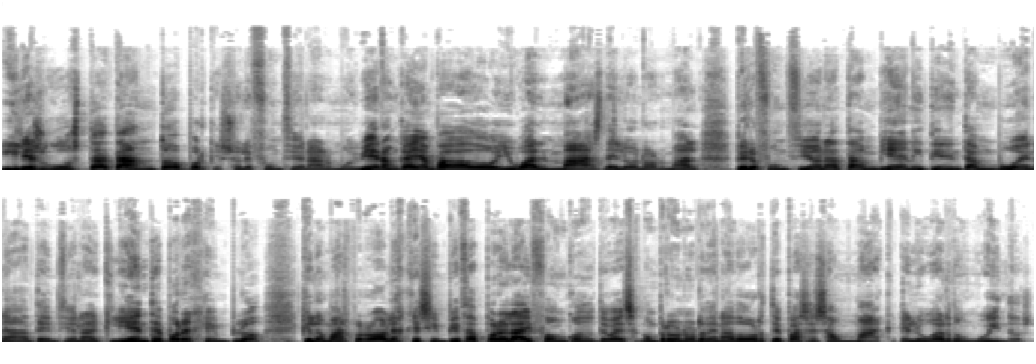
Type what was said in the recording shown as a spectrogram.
Y les gusta tanto, porque suele funcionar muy bien, aunque hayan pagado igual más de lo normal, pero funciona tan bien y tienen tan buena atención al cliente, por ejemplo, que lo más probable es que si empiezas por el iPhone, cuando te vayas a comprar un ordenador, te pases a un Mac en lugar de un Windows.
